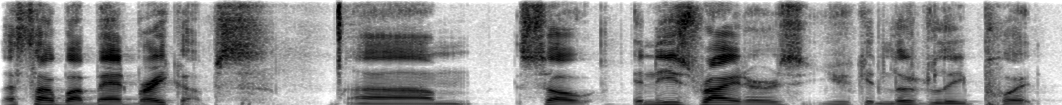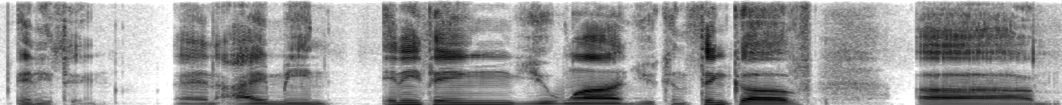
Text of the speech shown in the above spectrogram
let's talk about bad breakups. Um, so in these riders, you can literally put anything, and I mean anything you want, you can think of. Um,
